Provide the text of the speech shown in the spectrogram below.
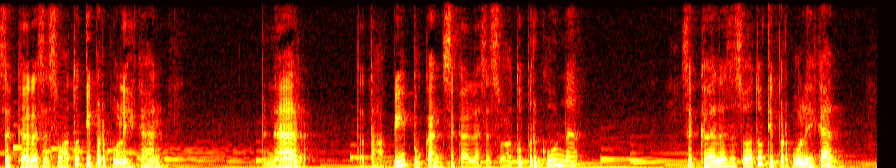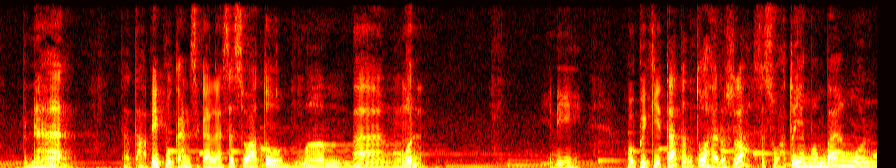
Segala sesuatu diperbolehkan. Benar, tetapi bukan segala sesuatu berguna. Segala sesuatu diperbolehkan. Benar, tetapi bukan segala sesuatu membangun. Ini hobi kita tentu haruslah sesuatu yang membangun.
